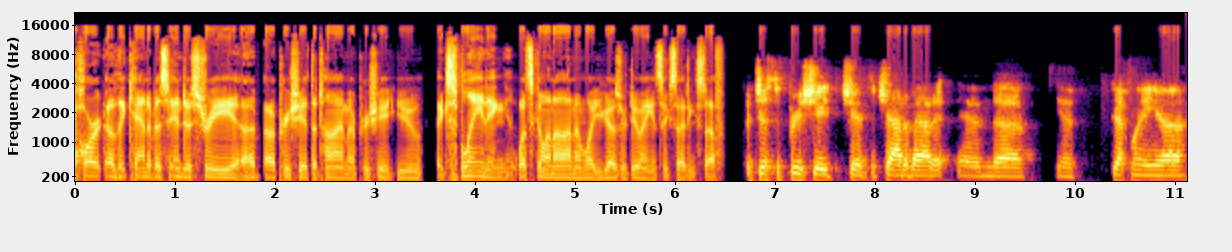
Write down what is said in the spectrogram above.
part of the cannabis industry. I, I appreciate the time. I appreciate you explaining what's going on and what you guys are doing. It's exciting stuff. I just appreciate the chance to chat about it and uh, know definitely uh,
